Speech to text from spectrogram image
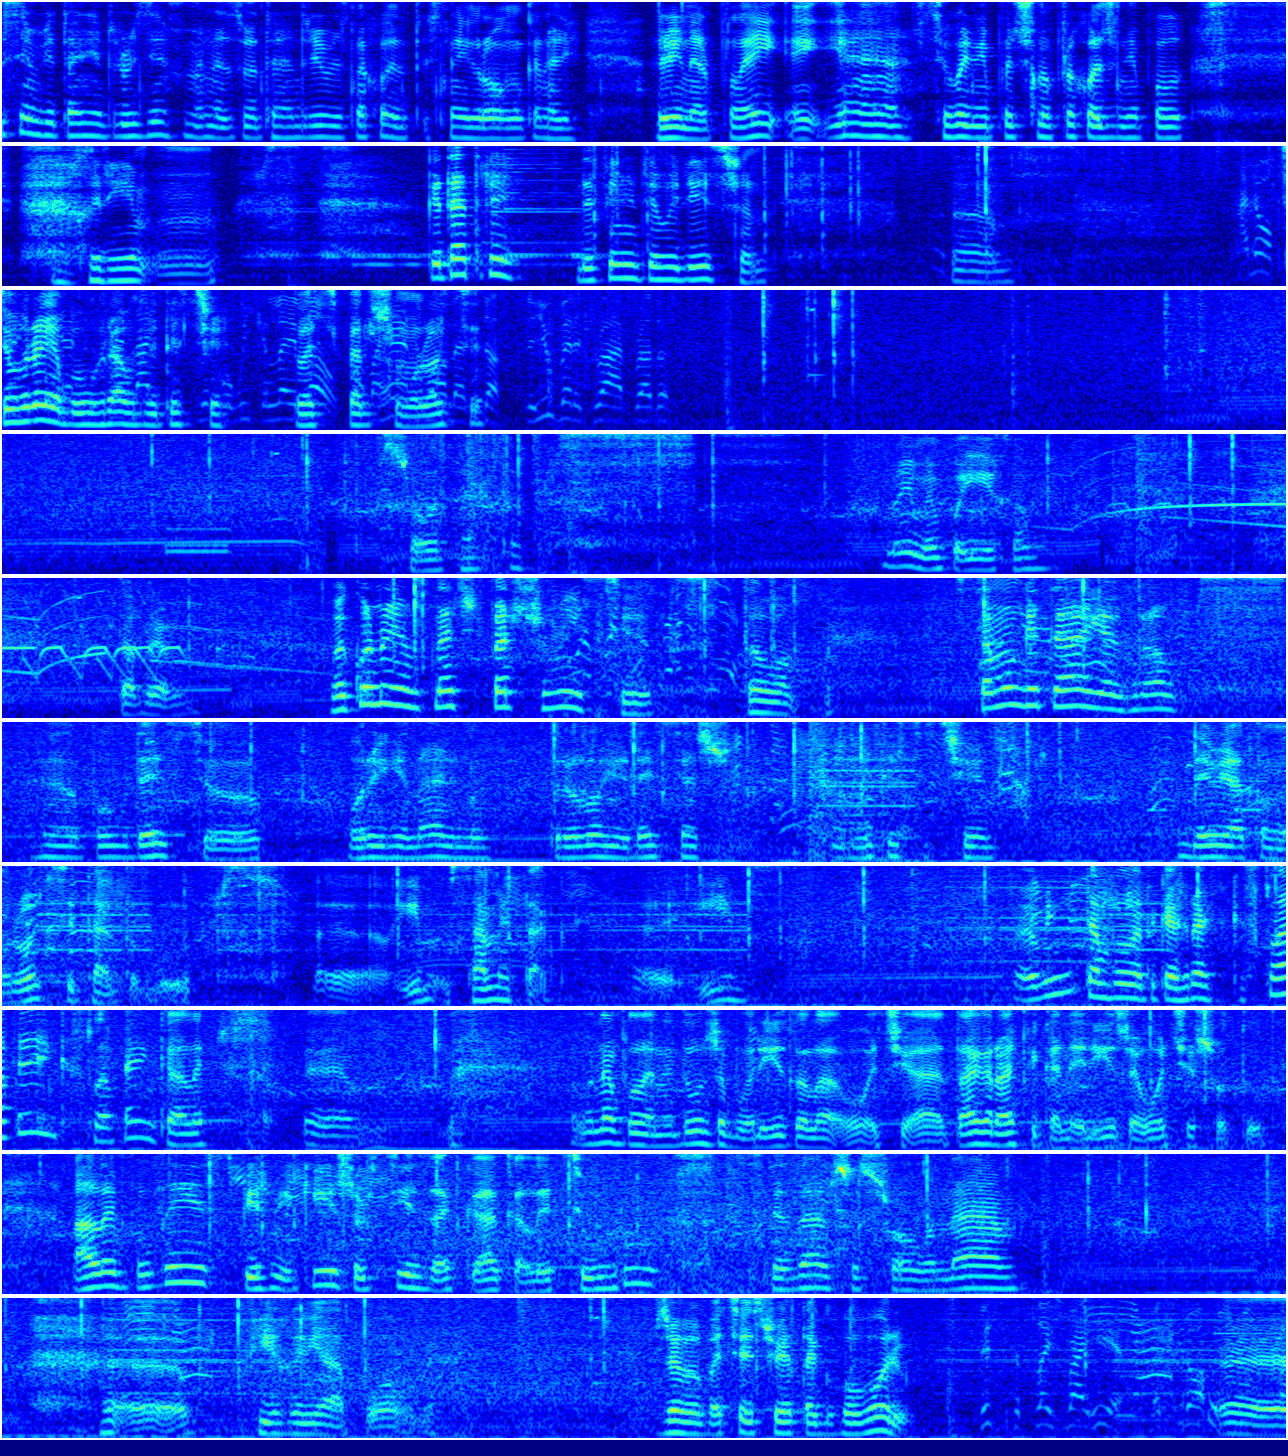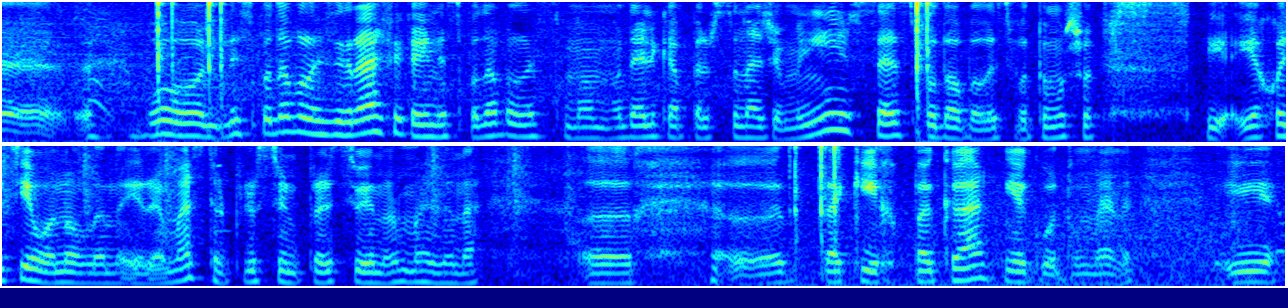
Усім вітання, друзі. Мене звати Андрій. Ви знаходитесь на ігровому каналі Greener Play. Я сьогодні почну проходження по грі GTA 3 Definitive Edition. Ем, Цю гру я був грав у 2021 році. Що так то? Ну і ми поїхали. Добре. Виконуємо, значить, першу місію. То в саму GTA я грав е, був десь е, оригінальну трилогію десь аж у 2009 році, так то було. І саме так. Е, І е, мені там була така графіка слабенька, слабенька, але е, вона була не дуже, бо різала очі, а та графіка не ріже очі, що тут. Але були спірники, що всі закакали цю гру, сказавши, що вона е, фігня повна. Вже вибачаюсь, що я так говорю. Е, бо не сподобалась графіка і не сподобалась моделька персонажів. Мені все сподобалось, бо тому що я, хотів оновлений ремастер, плюс він працює нормально на е, е, таких ПК, як от у мене. І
